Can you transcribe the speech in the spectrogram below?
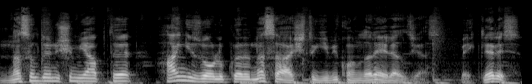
nasıl dönüşüm yaptı, hangi zorlukları nasıl aştı gibi konuları ele alacağız. Bekleriz.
